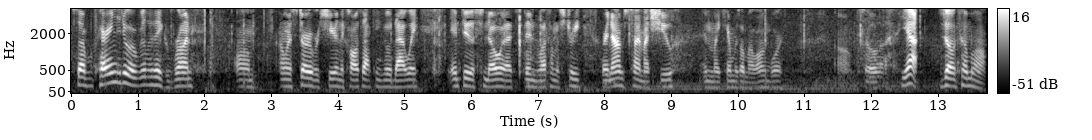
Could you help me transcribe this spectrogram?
so I'm preparing to do a really big run. Um, I'm gonna start over here in the cul-de-sac and go that way into the snow that's been left on the street. Right now, I'm just tying my shoe, and my camera's on my longboard. Um, so uh, yeah, zone to mom.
